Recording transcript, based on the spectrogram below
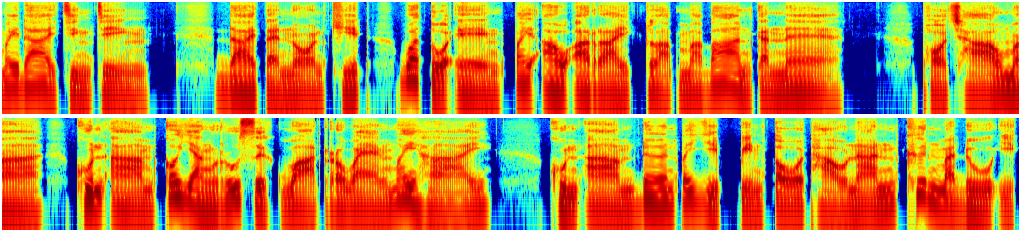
ไม่ได้จริงๆ ได้แต่นอนคิดว่าตัวเองไปเอาอะไรกลับมาบ้านกันแน่ พอเช้ามา คุณอามก็ยังรู้สึกหวาดระแวงไม่หาย คุณอามเดินไปหยิบปิ่นโตเถานั้นขึ้นมาดูอีก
